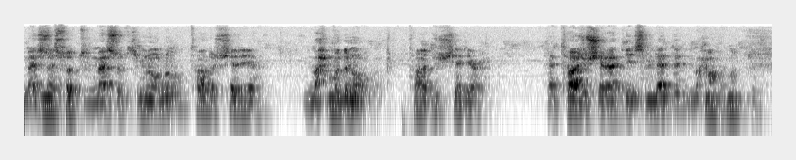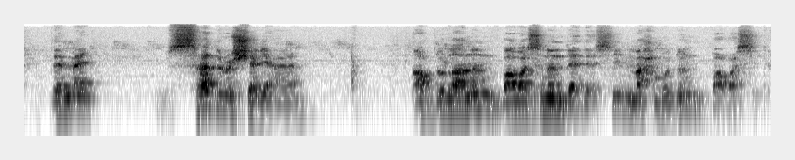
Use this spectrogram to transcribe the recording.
Mesud. Mesud. Mesud kimin oğlu? Taduş Şeria. Mahmud'un oğlu. Tacuş Şeria. He, Tacu Şeriatı ismi nedir? Mahmud. Mahmud'dur. Demek Sadru Şeria Abdullah'ın babasının dedesi Mahmud'un babasıdır.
